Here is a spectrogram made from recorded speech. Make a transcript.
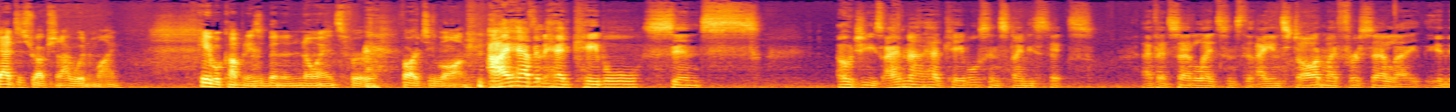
that disruption I wouldn't mind. Cable companies have been an annoyance for far too long. I haven't had cable since. Oh, geez. I have not had cable since 96. I've had satellite since then. I installed my first satellite in.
